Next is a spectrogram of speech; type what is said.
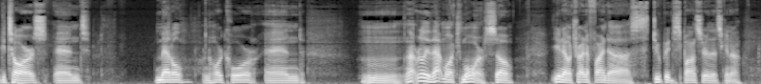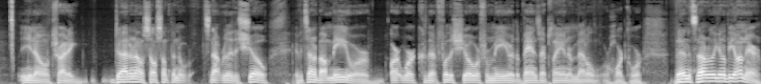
guitars, and metal and hardcore, and mm, not really that much more. So, you know, trying to find a stupid sponsor that's gonna, you know, try to, I don't know, sell something that's not really the show. If it's not about me or artwork that for the show or for me or the bands I play in or metal or hardcore, then it's not really going to be on there.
